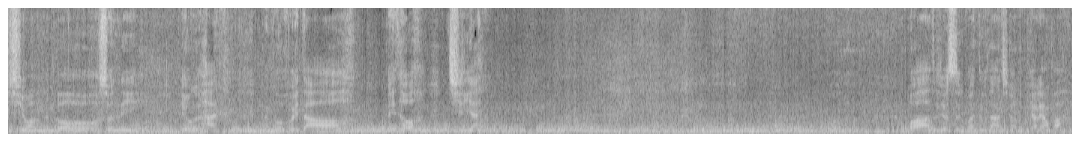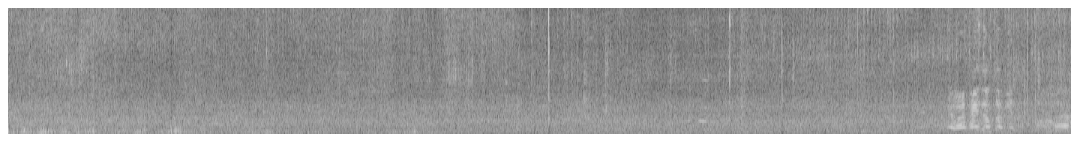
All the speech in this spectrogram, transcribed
希望能够顺利流个汗，能够回到北头七里岸。哇，这就是关渡大桥了，漂亮吧？我来拍一张照片。啊。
